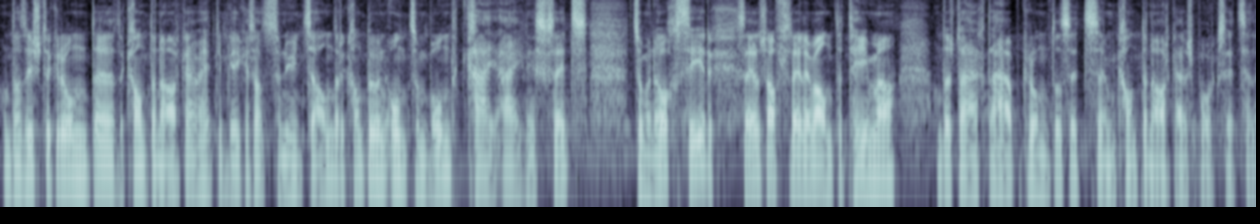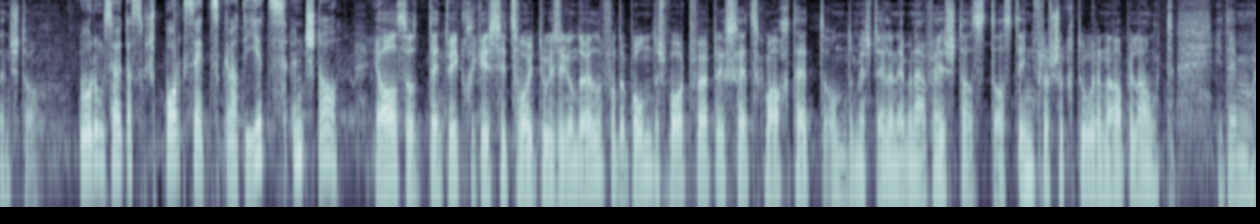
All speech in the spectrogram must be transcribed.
und das ist der Grund, äh, der Kanton Aargau hat im Gegensatz zu 19 anderen Kantonen und zum Bund kein eigenes Gesetz zu einem doch sehr gesellschaftsrelevanten Thema. Und das ist eigentlich der Hauptgrund, dass jetzt im Kanton Aargau Sportgesetz entstehen Warum soll das Sportgesetz gerade jetzt entstehen? Ja, also die Entwicklung ist seit 2011, wo der Bund ein Sportförderungsgesetz gemacht hat und wir stellen eben auch fest, dass das die Infrastrukturen anbelangt, in dem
